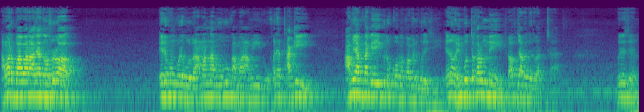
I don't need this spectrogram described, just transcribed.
আমার বাবা রাজা দশরথ। এরকম করে বলবেন, আমার নাম অমুক আমার আমি ওখানে থাকি। আমি আপনাকে এইগুলো কমেন্ট করেছি। এরকম হিম্মত কারণ নেই, সব জারদের বাচ্চা। বুঝেছেন?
